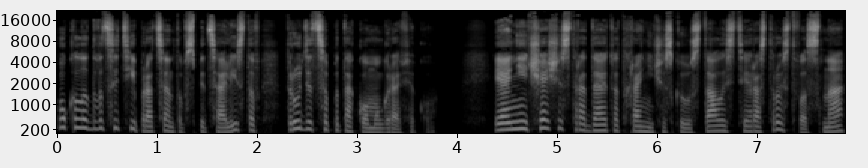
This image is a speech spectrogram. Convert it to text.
около 20% специалистов трудятся по такому графику и они чаще страдают от хронической усталости, расстройства сна,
